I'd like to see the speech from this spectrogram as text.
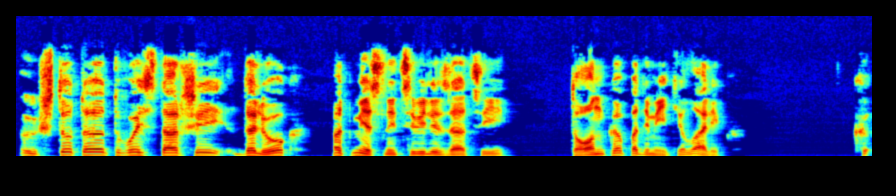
— Что-то твой старший далек от местной цивилизации, — тонко подметил Алик. — К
